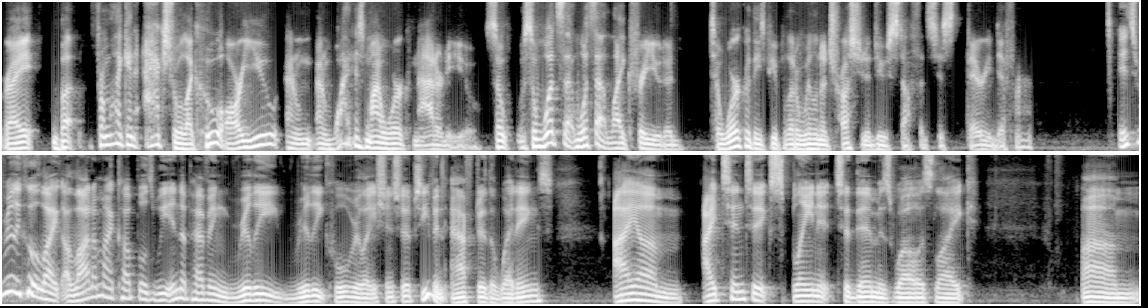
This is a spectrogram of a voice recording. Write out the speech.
right? But from like an actual like who are you and and why does my work matter to you? So so what's that what's that like for you to to work with these people that are willing to trust you to do stuff that's just very different it's really cool. Like a lot of my couples, we end up having really, really cool relationships, even after the weddings. I um I tend to explain it to them as well as like um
